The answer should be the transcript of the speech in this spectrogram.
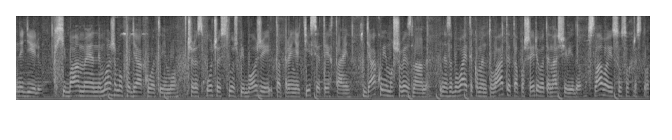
неділю. Хіба ми не можемо подякувати йому через участь в службі Божій та прийнятті святих тайн? Дякуємо, що ви з нами. Не забувайте коментувати та поширювати наші відео. Слава Ісусу Христу!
